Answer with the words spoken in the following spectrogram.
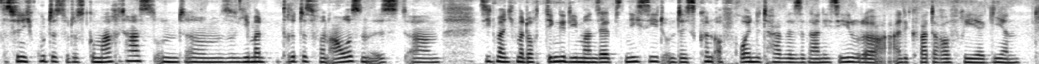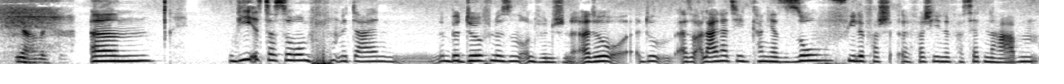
das finde ich gut, dass du das gemacht hast. Und ähm, so jemand Drittes von außen ist, ähm, sieht manchmal doch Dinge, die man selbst nicht sieht. Und das können auch Freunde teilweise gar nicht sehen oder adäquat darauf reagieren. Ja, richtig. Ähm, wie ist das so mit deinen Bedürfnissen und Wünschen? Also du, also alleinerziehend kann ja so viele äh, verschiedene Facetten haben.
